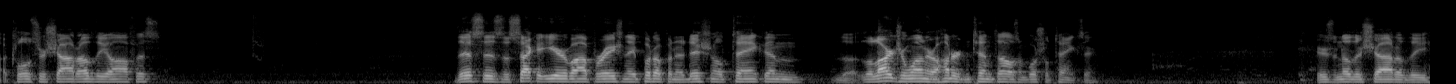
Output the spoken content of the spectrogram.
a closer shot of the office. This is the second year of operation. They put up an additional tank. Them the, the larger one are hundred and ten thousand bushel tanks there. Here's another shot of the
